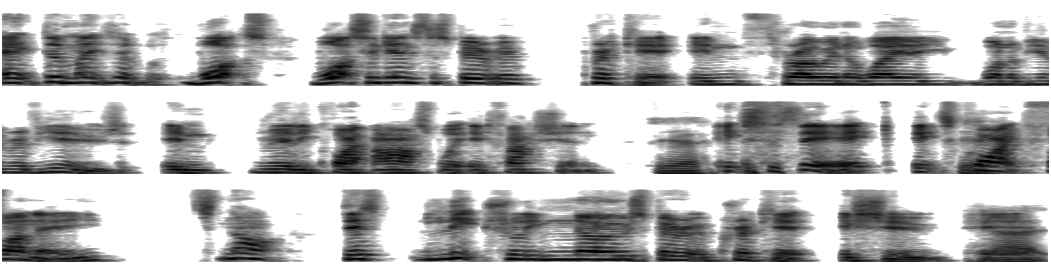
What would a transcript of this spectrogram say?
It doesn't make sense. What's what's against the spirit of cricket in throwing away one of your reviews in really quite arse-witted fashion? Yeah. It's, just- thick. It's yeah. quite funny. It's not. There's literally no spirit of cricket issue here.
